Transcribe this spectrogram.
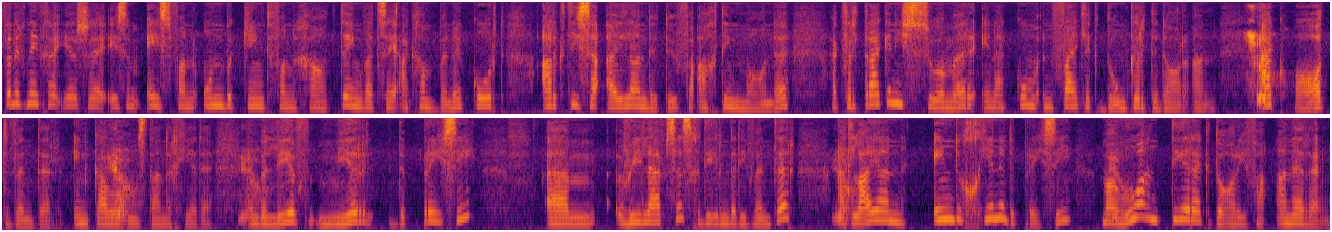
Vind ek net gou eers 'n SMS van onbekend van Gauteng wat sê ek gaan binnekort arktiese eilande toe vir 18 maande. Ek vertrek in die somer en ek kom in feitelik donkerte daaraan. Sure. Ek haat winter en koue ja. omstandighede ja. en beleef meer depressie. Ehm um, relapses gedurende die winter. Ja. Ek ly aan endogene depressie Maar ja. hoe hanteer ek daardie verandering?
